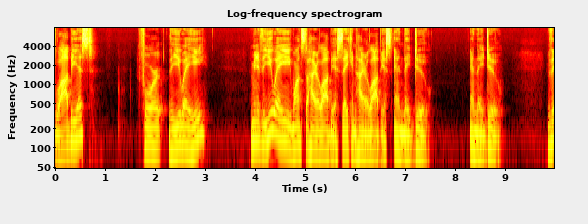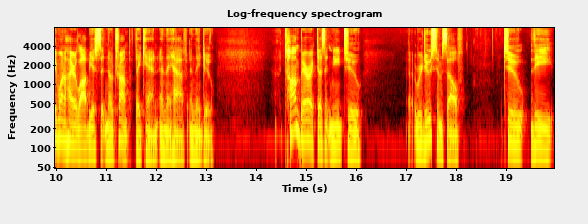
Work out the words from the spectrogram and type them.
lobbyist for the UAE? I mean, if the UAE wants to hire lobbyists, they can hire lobbyists, and they do. And they do. If they want to hire lobbyists that know Trump, they can, and they have, and they do. Tom Barrack doesn't need to uh, reduce himself to the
